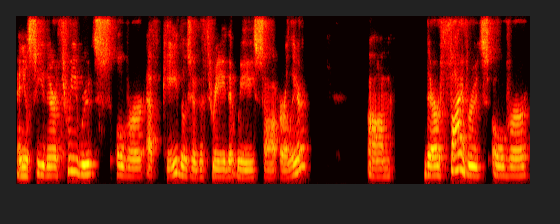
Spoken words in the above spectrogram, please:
And you'll see there are three roots over FP. Those are the three that we saw earlier. um, there are five roots over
